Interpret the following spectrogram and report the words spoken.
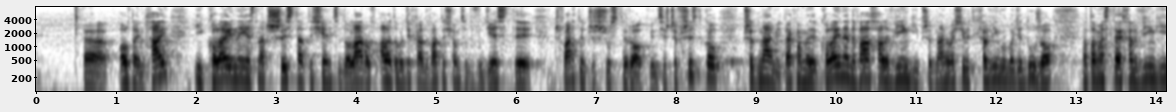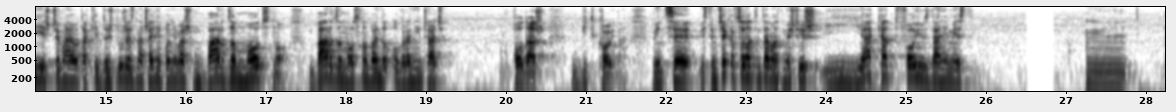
e, all time high. I kolejny jest na 300 tysięcy dolarów, ale to będzie chyba 2024 czy 2026 rok, więc jeszcze wszystko przed nami, tak? Mamy kolejne dwa halvingi przed nami, właściwie tych halvingów będzie dużo, natomiast te halvingi jeszcze mają takie dość duże znaczenie, ponieważ bardzo mocno, bardzo mocno będą ograniczać podaż bitcoina. Więc e, jestem ciekaw, co na ten temat myślisz jaka Twoim zdaniem jest, mm,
